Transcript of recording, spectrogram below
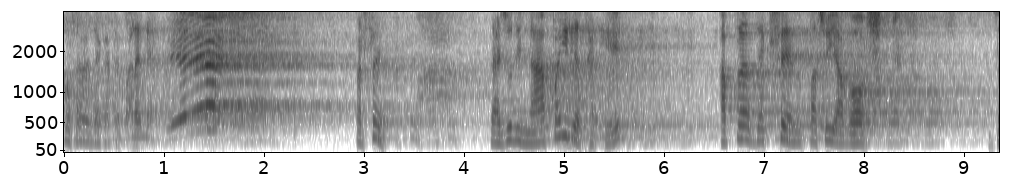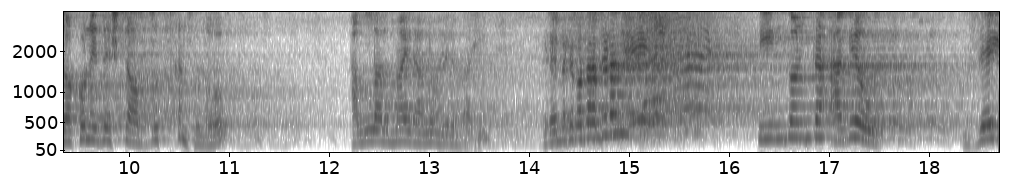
কোথাও দেখাতে পারে না। পারছে? তাই যদি না পাইলে থাকে, আপনারা দেখছেন পাঁচই আগস্ট, যখন এই দেশটা অভ্যুত্থান হলো, আল্লাহর মায়ের আলমের বাহি এরকম একটা কথা আছে না? তিন ঘণ্টা আগেও যেই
